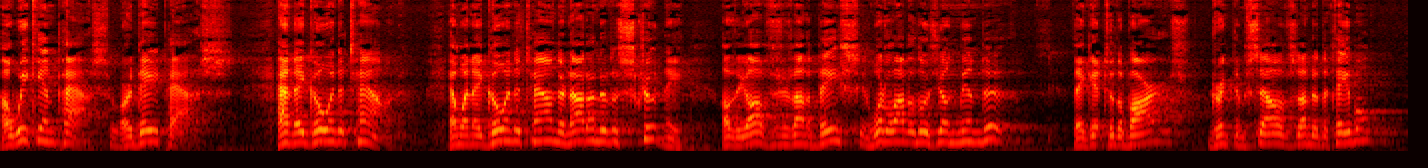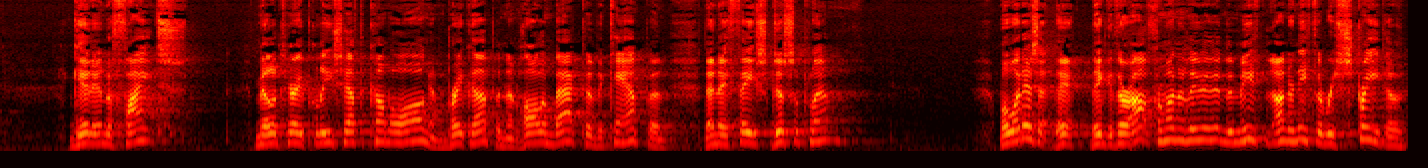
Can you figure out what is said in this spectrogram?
a weekend pass or a day pass, and they go into town. And when they go into town, they're not under the scrutiny of the officers on the base. And what a lot of those young men do, they get to the bars, drink themselves under the table, get into fights. Military police have to come along and break up and then haul them back to the camp, and then they face discipline. But what is it? They, they, they're out from underneath, underneath the restraint of,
